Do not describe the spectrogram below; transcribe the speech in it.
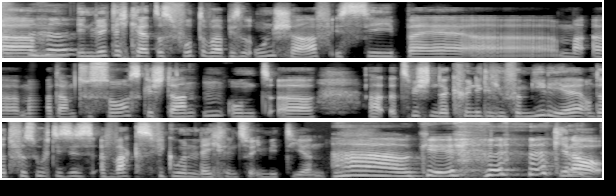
ähm, in Wirklichkeit, das Foto war ein bisschen unscharf, ist sie bei äh, Ma äh, Madame Tussauds gestanden und äh, äh, zwischen der königlichen Familie und hat versucht, dieses Wachsfigurenlächeln zu imitieren. Ah, okay. Genau,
